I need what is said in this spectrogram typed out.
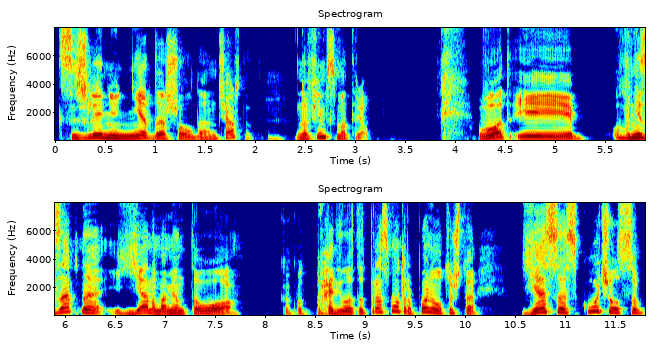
к сожалению, не дошел до Uncharted, но фильм смотрел. Вот, и внезапно я на момент того, как вот проходил этот просмотр, понял то, что я соскучился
